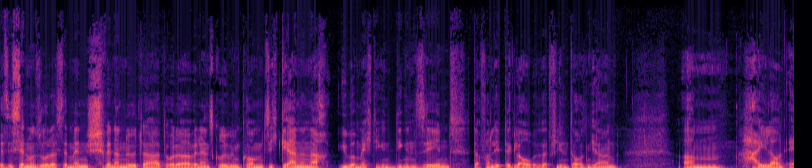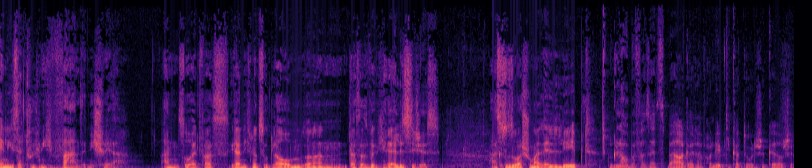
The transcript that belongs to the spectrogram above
Das ist ja nun so, dass der Mensch, wenn er Nöte hat oder wenn er ins Grübeln kommt, sich gerne nach übermächtigen Dingen sehnt. Davon lebt der Glaube seit vielen tausend Jahren. Ähm, Heiler und ähnliches, da tue ich mich wahnsinnig schwer, an so etwas, ja nicht nur zu glauben, sondern dass das wirklich realistisch ist. Hast du sowas schon mal erlebt? Glaube versetzt Berge, davon lebt die katholische Kirche.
